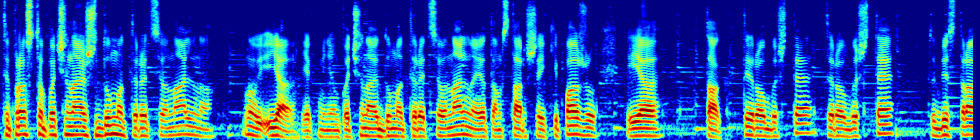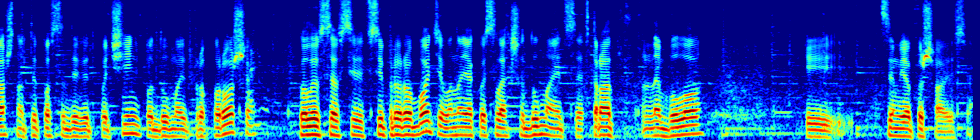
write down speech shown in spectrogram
Ти просто починаєш думати раціонально. Ну, я, як мінімум, починаю думати раціонально, я там старший екіпажу, і я так, ти робиш те, ти робиш те, тобі страшно, ти посиди, відпочинь, подумай про хороше. Коли все всі, всі при роботі, воно якось легше думається. Втрат не було, і цим я пишаюся.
